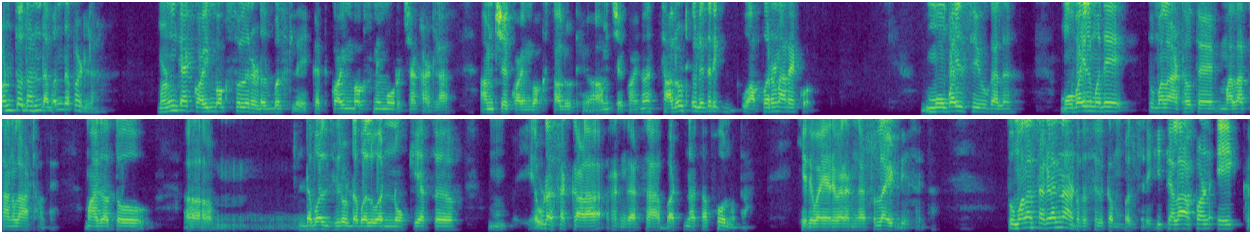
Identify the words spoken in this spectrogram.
पण तो धंदा बंद पडला. म्हणून काय कॉइन बॉक्सवाले रडत बसले का कॉइन बॉक्सने मोर्चा काढला आमचे कॉइन बॉक्स चालू ठेवा आमचे कॉइन चालू ठेवले तरी वापरणार आहे कोण? मोबाईलचं युग आलं. मोबाईलमध्ये तुम्हाला आठवतंय मला चांगला आठवत आहे माझा तो डबल झिरो डबल वन नोकियाचं एवढासा काळा रंगाचा बटनाचा फोन होता. हिरव्या हिरव्या रंगाचा लाइट दिसायचा. तुम्हाला सगळ्यांना आठवत असेल कंपल्सरी की त्याला आपण एक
